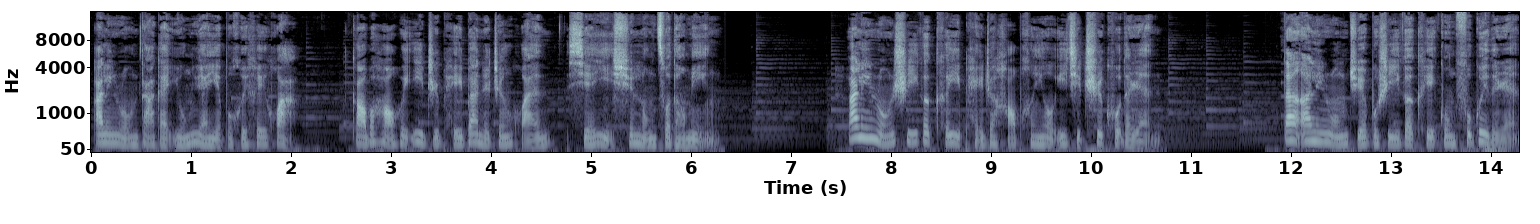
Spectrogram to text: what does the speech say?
阿玲容大概永远也不会黑化，搞不好会一直陪伴着甄嬛，协以熏龙做到明。阿玲容是一个可以陪着好朋友一起吃苦的人，但阿玲容绝不是一个可以共富贵的人，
